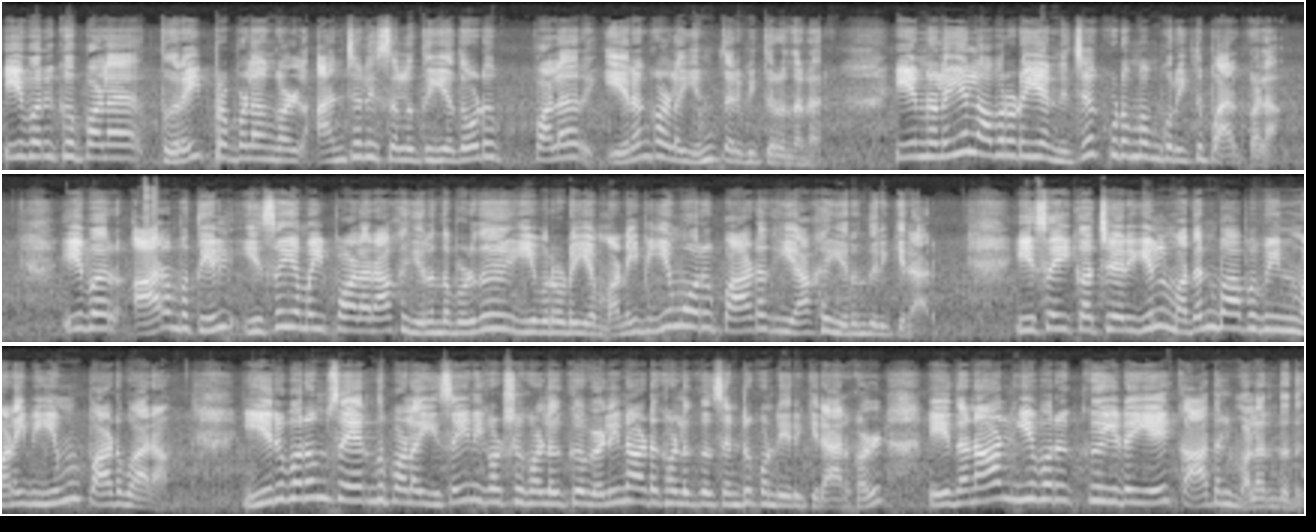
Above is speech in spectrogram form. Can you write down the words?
இவருக்கு பல திரைப்பிரபலங்கள் அஞ்சலி செலுத்தியதோடு பலர் இரங்கலையும் தெரிவித்திருந்தனர். இந்நிலையில் அவருடைய நிஜ குடும்பம் குறித்து பார்க்கலாம். இவர் ஆரம்பத்தில் இசையமைப்பாளராக இருந்தபொழுது இவருடைய மனைவியும் ஒரு பாடகியாக இருந்திருக்கிறார். இசை கச்சேரியில் மதன் பாபுவின் மனைவியும் பாடுவாராம். இருவரும் சேர்ந்து பல இசை நிகழ்ச்சிகளுக்கு வெளிநாடுகளுக்கு சென்று கொண்டிருக்கிறார்கள். இதனால் இவருக்கு இடையே காதல் மலர்ந்தது.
